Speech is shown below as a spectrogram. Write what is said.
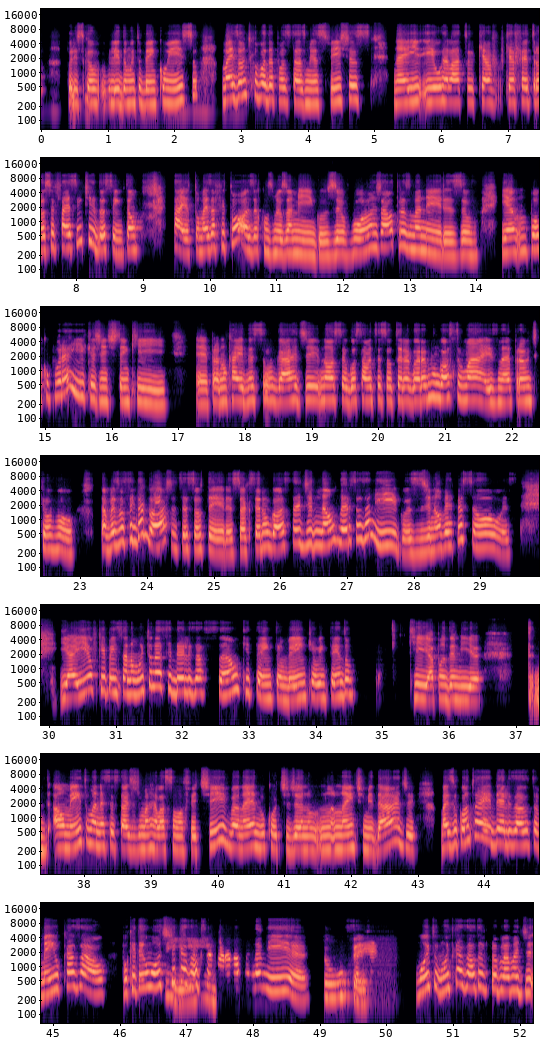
por isso que eu lido muito bem com isso. Mas onde que eu vou depositar as minhas fichas, né? E, e o relato que a, que a Fê trouxe faz sentido, assim. Então, tá, eu tô mais afetuosa com os meus amigos, eu vou arranjar outras maneiras. Eu, e é um pouco por aí que a gente tem que ir é, para não cair nesse lugar de, nossa, eu gostava de ser solteira, agora eu não gosto mais, né? Para onde que eu vou? Talvez você ainda goste de ser solteira, só que você não gosta de não ver seus amigos, de não ver pessoas. E aí eu fiquei pensando muito nessa idealização que tem também, que eu entendo que a pandemia aumenta uma necessidade de uma relação afetiva, né, no cotidiano, na intimidade, mas o quanto é idealizado também o casal. Porque tem um monte Sim. de casal que separa na pandemia. Super. Muito, muito casal teve problema de,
